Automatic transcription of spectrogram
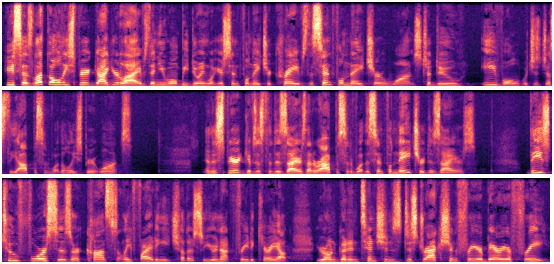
He says, Let the Holy Spirit guide your lives, then you won't be doing what your sinful nature craves. The sinful nature wants to do evil, which is just the opposite of what the Holy Spirit wants. And the Spirit gives us the desires that are opposite of what the sinful nature desires. These two forces are constantly fighting each other, so you're not free to carry out your own good intentions, distraction free or barrier free.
